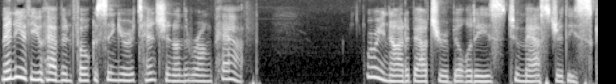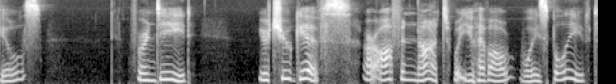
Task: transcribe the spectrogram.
Many of you have been focusing your attention on the wrong path. Worry not about your abilities to master these skills. For indeed, your true gifts are often not what you have always believed.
